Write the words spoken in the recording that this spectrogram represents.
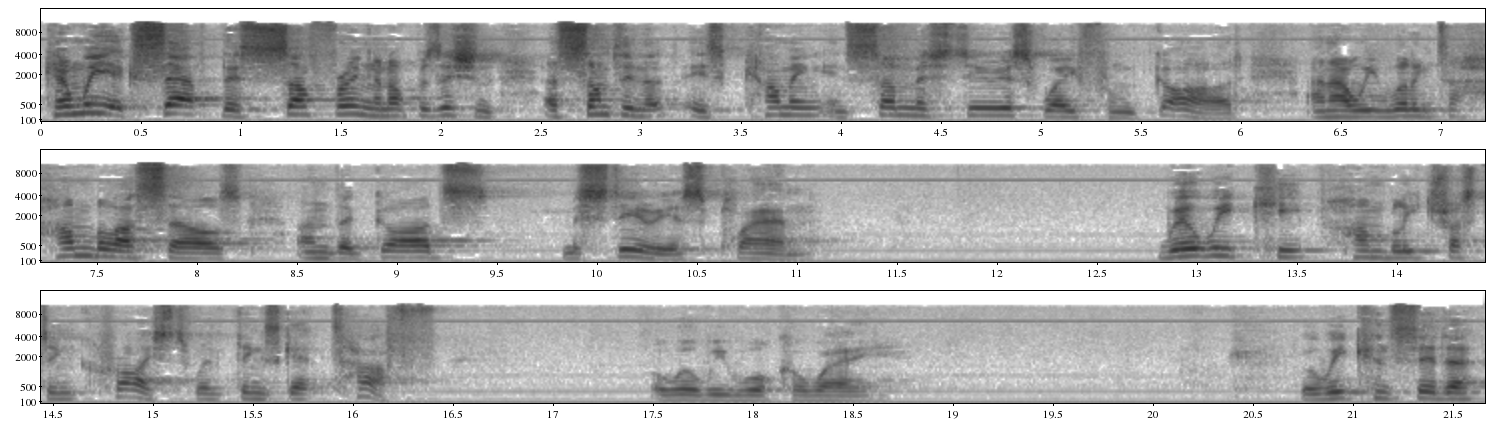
Can we accept this suffering and opposition as something that is coming in some mysterious way from God? And are we willing to humble ourselves under God's mysterious plan? Will we keep humbly trusting Christ when things get tough? Or will we walk away? Will we consider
